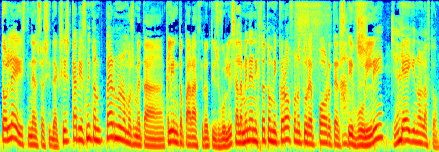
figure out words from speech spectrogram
Το λέει στην αίθουσα σύνταξη. Κάποια στιγμή τον παίρνουν όμως μετά. Κλείνει το παράθυρο της Βουλής, αλλά μένει ανοιχτό το μικρόφωνο του ρεπόρτερ στη Βουλή Και; και έγινε όλο αυτό.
